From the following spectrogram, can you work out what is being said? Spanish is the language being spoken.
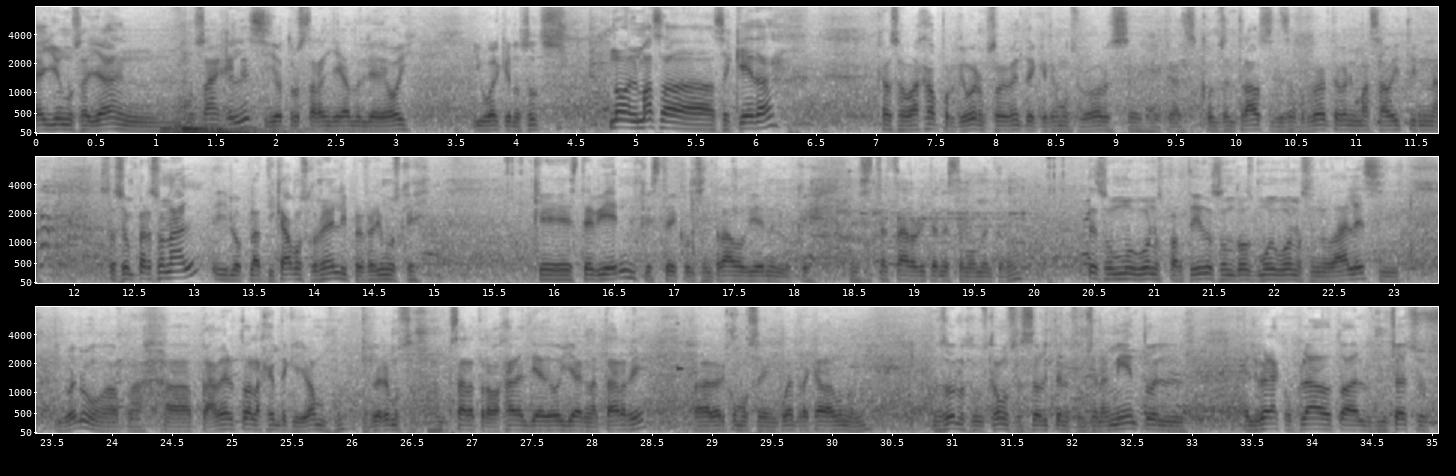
Hay unos allá en Los Ángeles y otros estarán llegando el día de hoy, igual que nosotros. No, el Maza se queda, causa baja, porque bueno, pues obviamente queremos jugadores eh, concentrados y desafortunadamente el Maza hoy tiene una situación personal y lo platicamos con él y preferimos que, que esté bien, que esté concentrado bien en lo que necesita estar ahorita en este momento. ¿no? Son muy buenos partidos, son dos muy buenos sinodales y, bueno, a, ver toda la gente que llevamos. Veremos empezar a trabajar el día de hoy ya en la tarde para ver cómo se encuentra cada uno. ¿no? Nosotros lo que buscamos es ahorita el funcionamiento, el, el ver acoplado a todos los muchachos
